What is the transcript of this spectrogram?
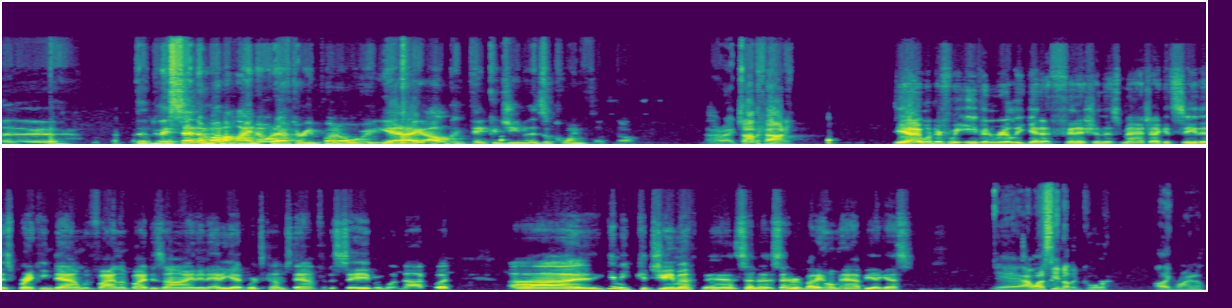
Uh, do they send him on a high note after he put over? Yeah, I, will take Kojima. This is a coin flip, though. All right, John DeConnie. Yeah, I wonder if we even really get a finish in this match. I could see this breaking down with Violent by Design and Eddie Edwards comes down for the save and whatnot. But uh, give me Kojima. Man, send, send everybody home happy, I guess. Yeah, I want to see another gore. I like Rhino.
